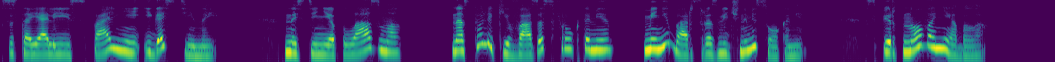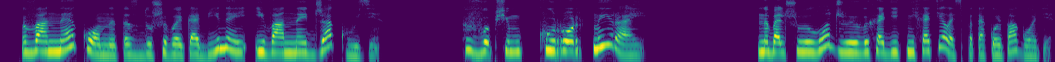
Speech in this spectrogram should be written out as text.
состояли из спальни и гостиной. На стене плазма, на столике ваза с фруктами, мини-бар с различными соками. Спиртного не было. Ванная комната с душевой кабиной и ванной джакузи. В общем, курортный рай. На большую лоджию выходить не хотелось по такой погоде.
